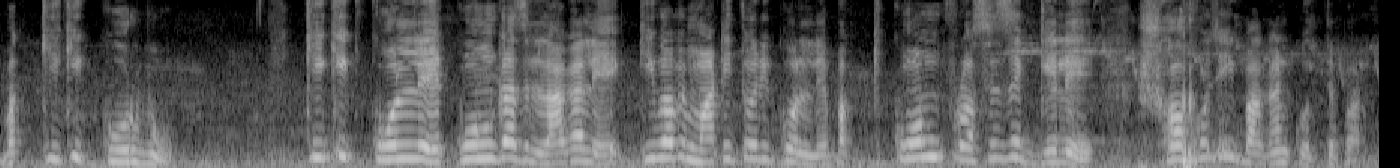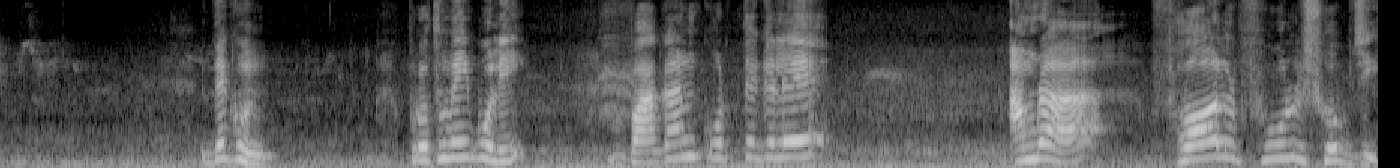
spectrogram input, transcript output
বা কি কি করব? কি কি করলে, কোন গাছ লাগালে, কীভাবে মাটি তৈরি করলে বা কোন প্রসেসে গেলে সহজেই বাগান করতে পারব? দেখুন, প্রথমেই বলি, বাগান করতে গেলে আমরা ফল, ফুল, সবজি।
